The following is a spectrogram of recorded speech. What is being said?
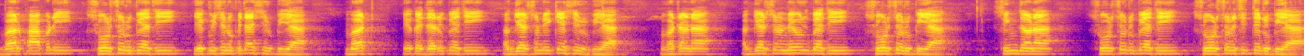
વાલ પાપડી સોળસો રૂપિયાથી એકવીસો પચાસ રૂપિયા મઠ એક હજાર રૂપિયાથી અગિયારસો એક્યાસી રૂપિયા વટાણા અગિયારસો નેવું રૂપિયાથી સોળસો રૂપિયા સિંગદાણા સોળસો રૂપિયાથી સોળસો સિત્તેર રૂપિયા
